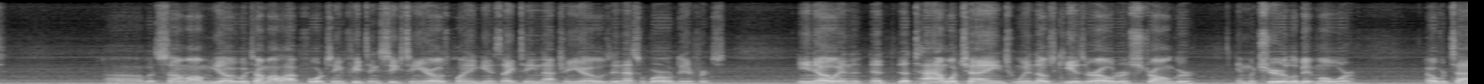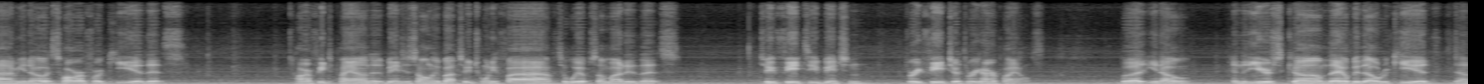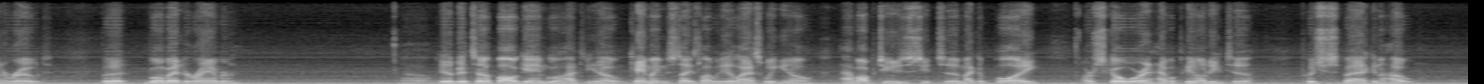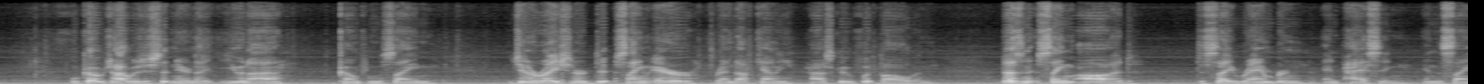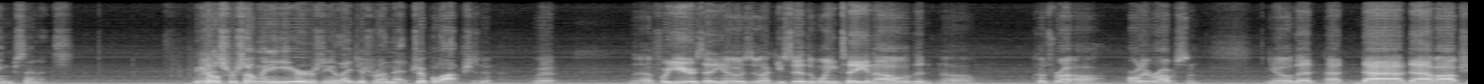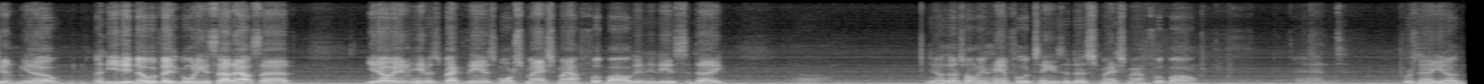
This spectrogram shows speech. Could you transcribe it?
Uh, but some of them, you know, we're talking about like 14, 15, 16 year olds playing against 18, 19 year olds, and that's a world difference. You know, and the, the time will change when those kids are older and stronger and mature a little bit more over time. You know, it's hard for a kid that's 150 pound that benches only about 225 to whip somebody that's 250 benching 350 or 300 pounds. But, you know, in the years to come, they'll be the older kid down the road. But going back to Ranburne, uh, it'll be a tough ball game. We'll have to, you know, can't make mistakes like we did last week. You know, have opportunities to, to make a play or score and have a penalty to push us back in the hole. Well, Coach, I was just sitting here, and you and I come from the same generation or di- same era, Randolph County High School football, and doesn't it seem odd to say Ranburne and passing in the same sentence? because for so many years, you know, they just run that triple option. Well, uh, for years that you know, was, like you said, the wing tee and all that. Uh, Coach Ro- uh, Harley Robertson, you know, that, that dive dive option. You know, you didn't know if they was going inside outside. You know, and it was back then. It was more smash mouth football than it is today. Uh, you know, there's only a handful of teams that does smash mouth football, and of course now you know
